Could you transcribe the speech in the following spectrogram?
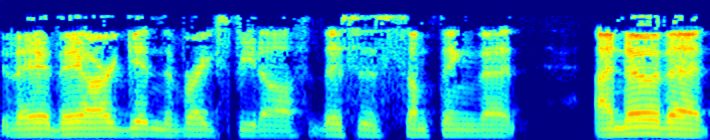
They they are getting the break speed off. This is something that I know that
